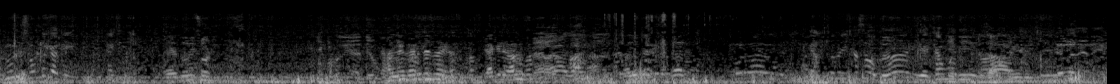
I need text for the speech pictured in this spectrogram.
दोन्ही सोडली का ते इकडून या देवकर घालणे गरजेचं आहे का जॅकेट घालू का? Actually कसं होतं याच्यामध्ये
